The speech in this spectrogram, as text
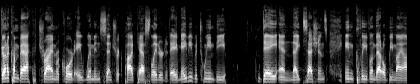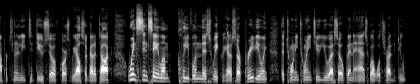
gonna come back, try and record a women's centric podcast later today, maybe between the day and night sessions in Cleveland. That'll be my opportunity to do so. Of course, we also got to talk Winston-Salem, Cleveland this week. We got to start previewing the 2022 U.S. Open as well. We'll try to do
